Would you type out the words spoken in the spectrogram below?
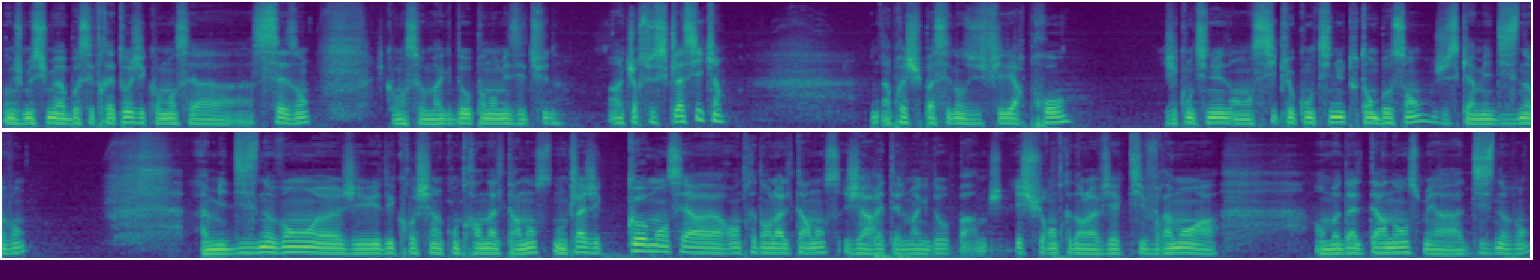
Donc je me suis mis à bosser très tôt. J'ai commencé à 16 ans. J'ai commencé au McDo pendant mes études. Un cursus classique. Hein. Après, je suis passé dans une filière pro. J'ai continué en cycle continu tout en bossant jusqu'à mes 19 ans. À mes 19 ans, euh, j'ai décroché un contrat en alternance. Donc là, j'ai commencé à rentrer dans l'alternance. J'ai arrêté le McDo, bam, et je suis rentré dans la vie active vraiment à, en mode alternance, mais à 19 ans.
